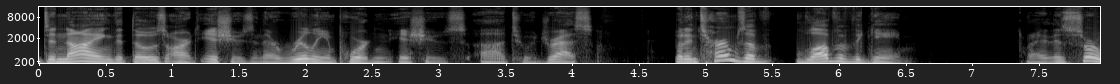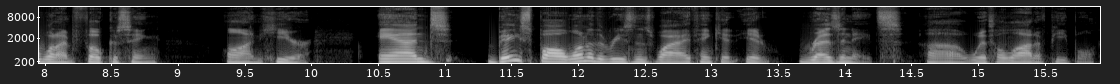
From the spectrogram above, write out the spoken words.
denying that those aren't issues, and they're really important issues uh, to address. But in terms of love of the game, right, this is sort of what I'm focusing on here, and baseball. One of the reasons why I think it it resonates uh, with a lot of people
